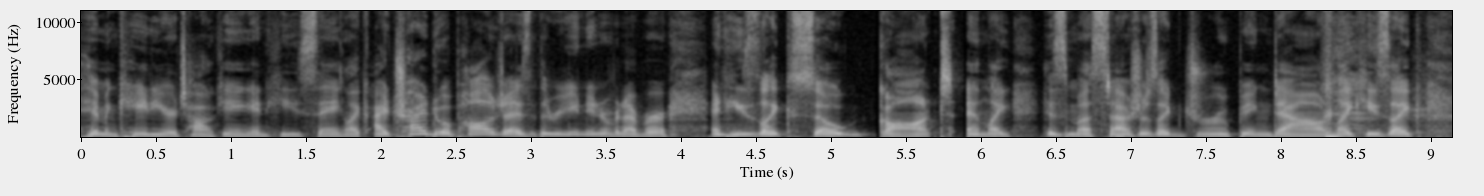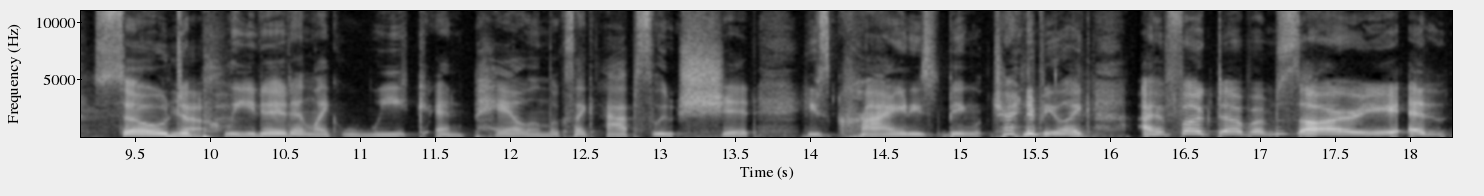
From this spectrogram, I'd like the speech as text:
him and katie are talking and he's saying like i tried to apologize at the reunion or whatever and he's like so gaunt and like his mustache is like drooping down. Like he's like so Yeah. depleted and like weak and pale and looks like absolute shit. He's crying. And he's being trying to be like i fucked up. I'm sorry. And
